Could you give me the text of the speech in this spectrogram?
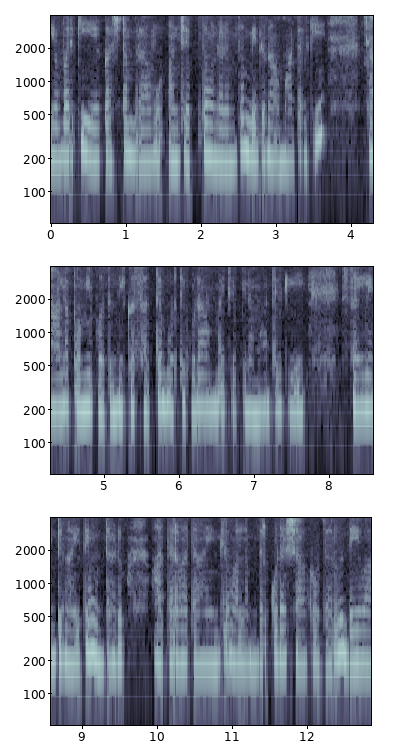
ఎవరికి ఏ కష్టం రావు అని చెప్తూ ఉండడంతో మిథున ఆ మాటలకి చాలా పొంగిపోతుంది. ఇక సత్యమూర్తి కూడా అమ్మాయి చెప్పిన మాటలకి సైలెంట్గా అయితే ఉంటాడు. ఆ తర్వాత ఇంట్లో వాళ్ళందరూ కూడా షాక్ అవుతారు. దేవా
